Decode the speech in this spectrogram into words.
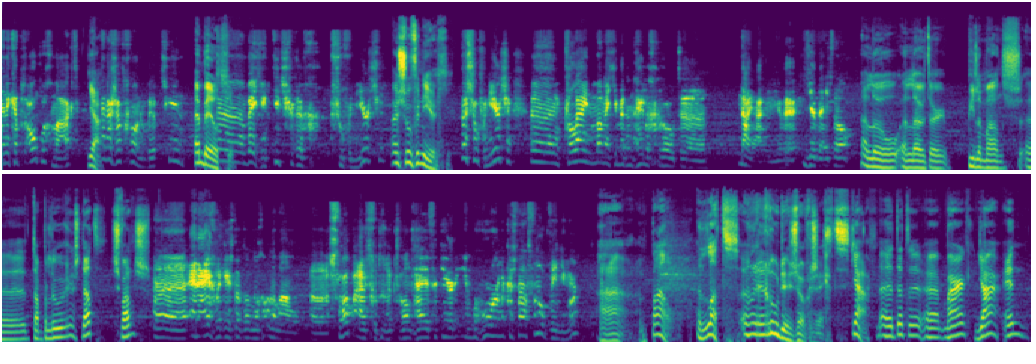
En ik heb het opengemaakt. Ja. En er zat gewoon een beeldje in. Een beeldje. Eh, een beetje een kitscherig souvenirtje. een souvenirtje. Een souvenirtje. een klein mannetje met een hele grote... nou ja, je, je weet wel. Een lul, een leuter, Pielemans, eh tampeloeris, dat? Zwans? Eh, eigenlijk is dat dan nog allemaal eh, slap uitgedrukt. Want hij verkeerde in behoorlijke staat van opwinding hoor. Ah, een paal, een lat, een roede zogezegd. Ja, eh, dat, eh, maar, ja, en,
